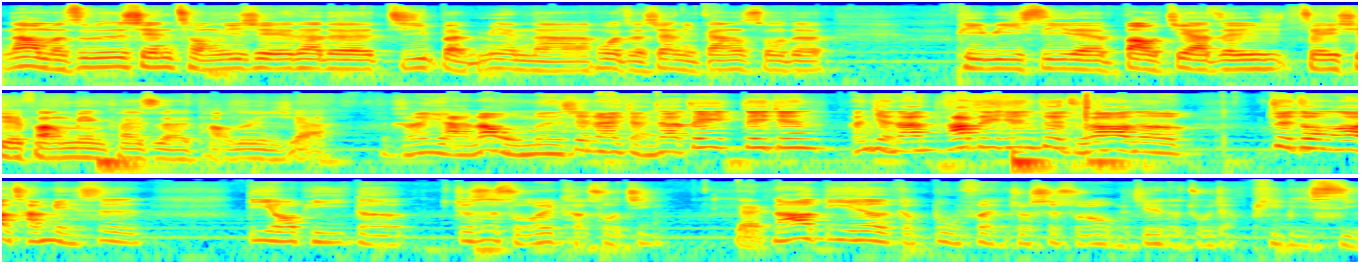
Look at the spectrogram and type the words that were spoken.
那我们是不是先从一些它的基本面啊，或者像你刚刚说的？PVC 的报价这一这一些方面开始来讨论一下，可以啊。那我们先来讲一下这这间很简单，它这间最主要的最重要的产品是 DOP 的，就是所谓可塑剂。对。然后第二个部分就是所谓我们今天的主角 PVC。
